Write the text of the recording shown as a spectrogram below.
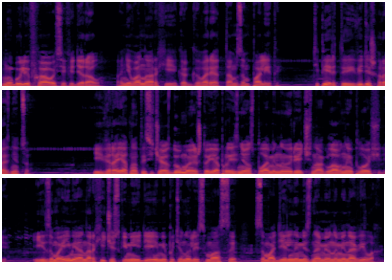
Мы были в хаосе, федерал, а не в анархии, как говорят там замполиты. Теперь ты видишь разницу? И, вероятно, ты сейчас думаешь, что я произнес пламенную речь на главной площади, и за моими анархическими идеями потянулись массы самодельными знаменами на вилах.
